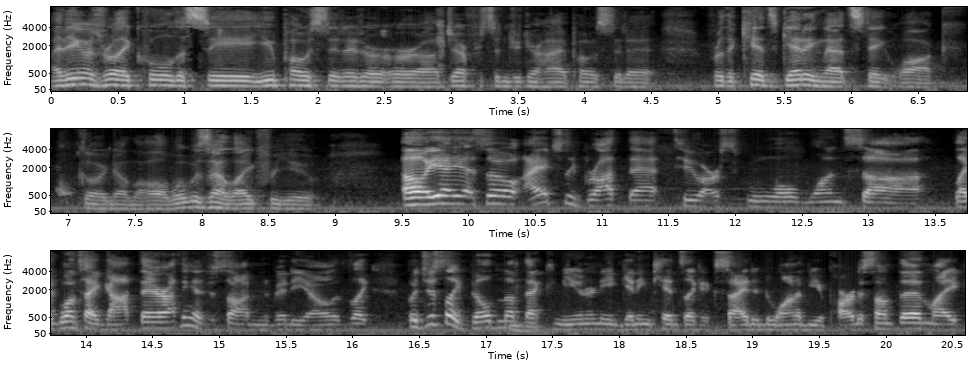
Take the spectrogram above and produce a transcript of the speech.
I think it was really cool to see you posted it or, or uh, Jefferson Junior High posted it for the kids getting that state walk going down the hall. What was that like for you? Oh yeah, yeah. So I actually brought that to our school once, uh, like once I got there. I think I just saw it in the video. It's like, but just like building up mm-hmm. that community, getting kids like excited to want to be a part of something, like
